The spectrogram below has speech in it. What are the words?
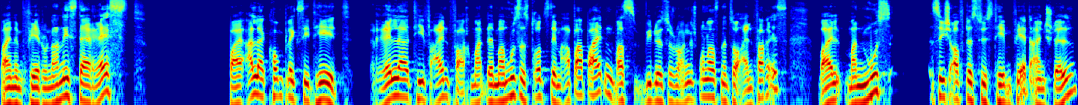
bei einem Pferd. Und dann ist der Rest bei aller Komplexität relativ einfach. Man, denn man muss es trotzdem abarbeiten, was, wie du es ja schon angesprochen hast, nicht so einfach ist, weil man muss sich auf das System Pferd einstellen.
